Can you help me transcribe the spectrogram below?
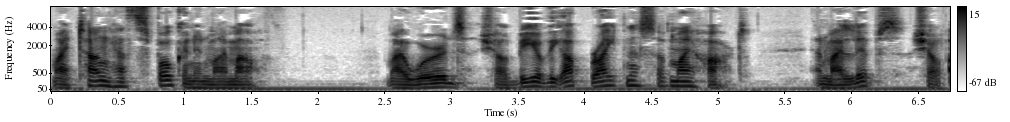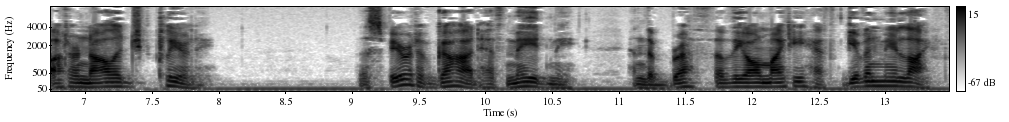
my tongue hath spoken in my mouth. My words shall be of the uprightness of my heart, and my lips shall utter knowledge clearly. The Spirit of God hath made me, and the breath of the Almighty hath given me life.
